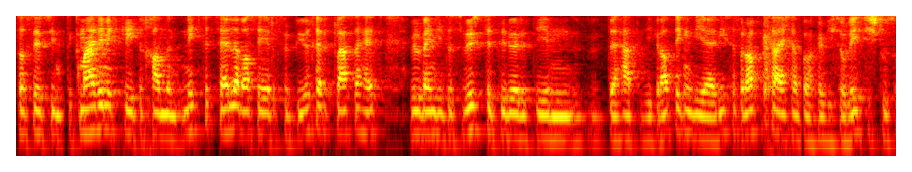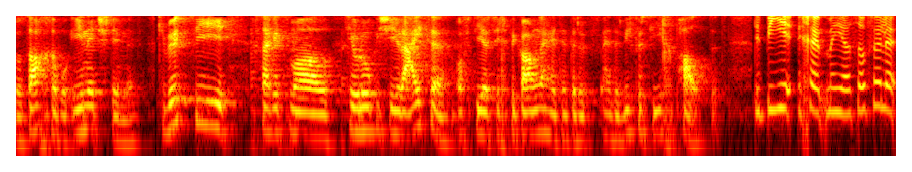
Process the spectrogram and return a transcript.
dass er seinen Gemeindemitgliedern kann nicht erzählen was er für Bücher gelesen hat, weil wenn die das wüssten, dann, würden die, dann hätten die gerade irgendwie ein riesen Fragezeichen. Wieso lesest du so Sachen, die eh nicht stimmen? Gewisse, ich sage jetzt mal, theologische Reisen, auf die er sich begangen hat, hat er, hat er wie für sich behalten. Dabei könnte man ja so viel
